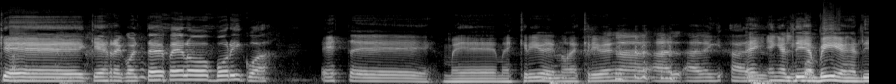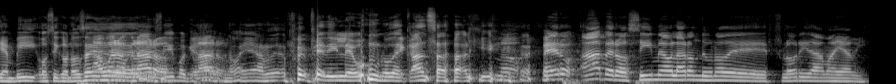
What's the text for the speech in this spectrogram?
que, que recorte pelo boricua este me, me escriben nos escriben a- al, al- al En, en el. DMV, en el DMV. O si conoces... Ah, bueno, claro, Sí, porque claro. no, no a pedirle uno de Kansas a alguien. no pero ah pero sí me hablaron de uno de Florida a Miami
